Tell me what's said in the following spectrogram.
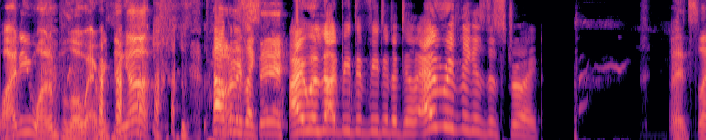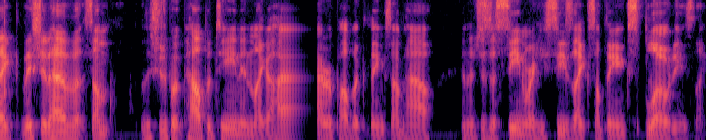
Why do you want to blow everything up? Palpatine's like, I will not be defeated until everything is destroyed. Uh, it's like they should have some. They should have put Palpatine in like a High Republic thing somehow, and there's just a scene where he sees like something explode. And he's like,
